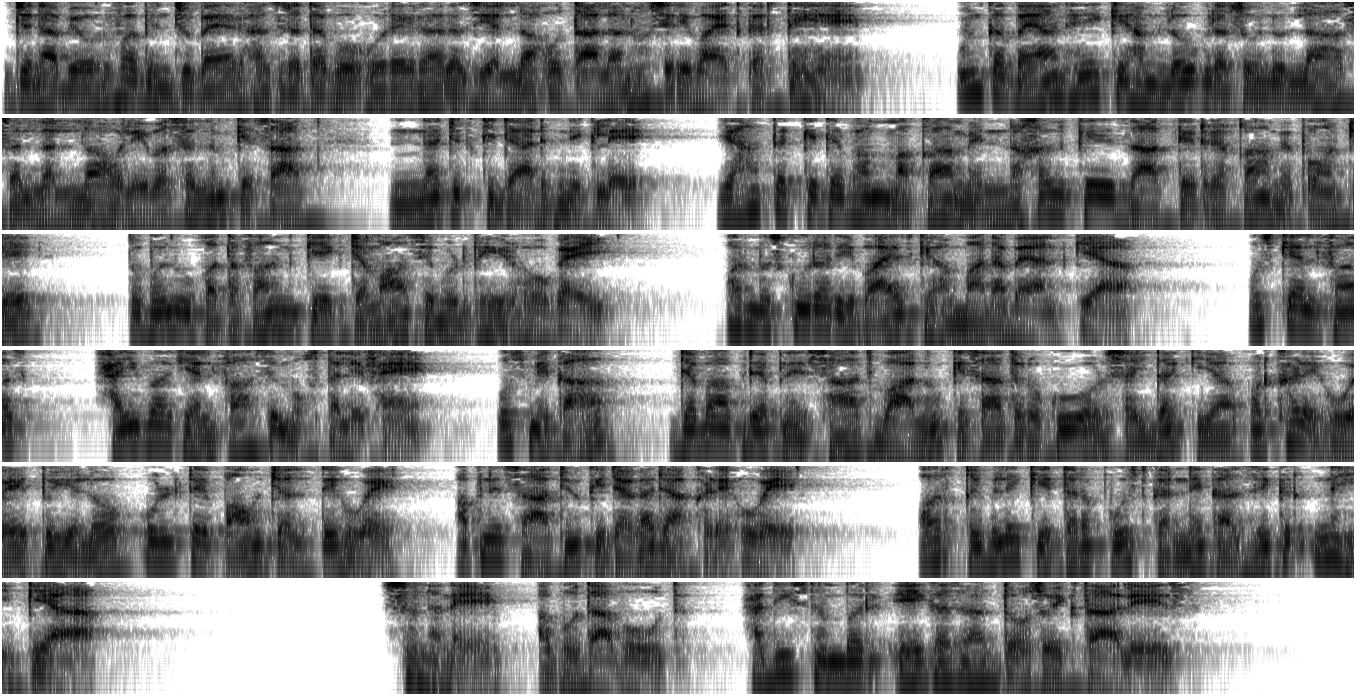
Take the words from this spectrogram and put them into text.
جناب عروہ بن زبیر حضرت ابو حریرہ رضی اللہ تعالیٰ عنہ سے روایت کرتے ہیں۔ ان کا بیان ہے کہ ہم لوگ رسول اللہ صلی اللہ علیہ وسلم کے ساتھ نجد کی جانب نکلے۔ یہاں تک کہ جب ہم مقام نخل کے ذات رقا میں پہنچے تو بنو غطفان کے ایک جماعت سے مڑبھیڑ ہو گئی اور مذکورہ روایت کے ہم معنی بیان کیا۔ اس کے الفاظ حیوہ کے الفاظ سے مختلف ہیں۔ اس میں کہا، جب آپ نے اپنے ساتھ والوں کے ساتھ رکوع اور سجدہ کیا اور کھڑے ہوئے تو یہ لوگ الٹے پاؤں چلتے ہوئے اپنے ساتھیوں کی جگہ جا کھڑے ہوئے اور قبلے کی طرف پوچھ کرنے کا ذکر نہیں کیا۔ سننے ابو داود، حدیث نمبر 1241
